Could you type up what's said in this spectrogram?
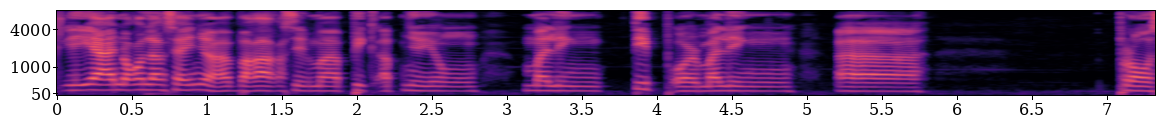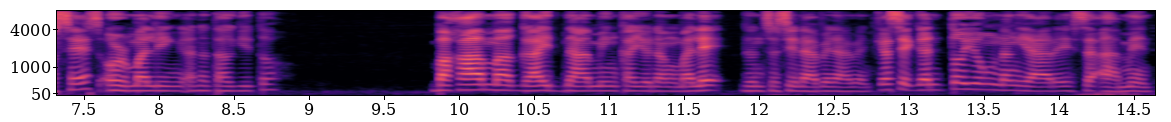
iyaano ko lang sa inyo ha, baka kasi ma-pick up nyo yung maling tip or maling ah, process or maling, ano tawag dito? Baka mag-guide namin kayo ng mali dun sa sinabi namin. Kasi ganito yung nangyari sa amin.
